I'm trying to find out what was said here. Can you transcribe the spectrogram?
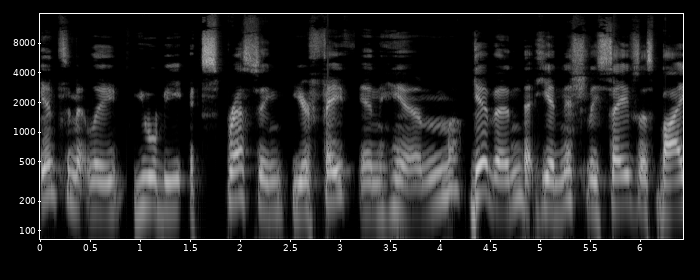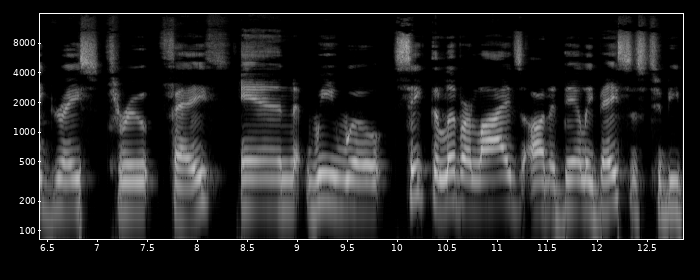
intimately, you will be expressing your faith in him, given that he initially saves us by grace through faith and we will seek to live our lives on a daily basis to be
